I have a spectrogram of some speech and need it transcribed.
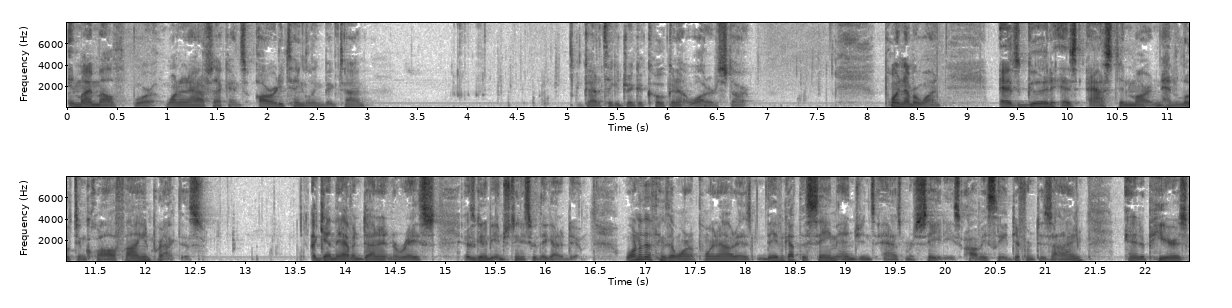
In my mouth for one and a half seconds, already tingling big time. Got to take a drink of coconut water to start. Point number one as good as Aston Martin had looked in qualifying and practice, Again, they haven't done it in a race. It's going to be interesting to see what they got to do. One of the things I want to point out is they've got the same engines as Mercedes, obviously a different design, and it appears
